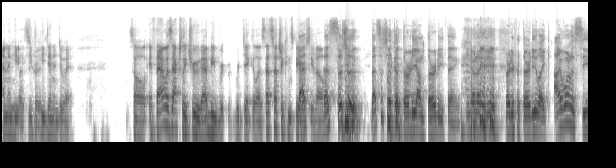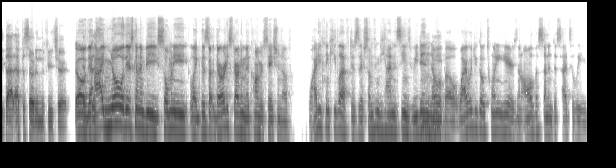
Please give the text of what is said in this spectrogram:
And then he That's he, he didn't do it so if that was actually true that'd be r- ridiculous that's such a conspiracy though That's such a that's such like a 30 on 30 thing. You know what I mean? 30 for 30. Like I want to see that episode in the future. Oh, the, I know there's going to be so many like this. They're already starting the conversation of why do you think he left? Is there something behind the scenes we didn't know Mhm. about? Why would you go 20 years and all of a sudden decide to leave?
